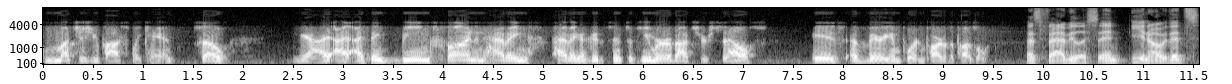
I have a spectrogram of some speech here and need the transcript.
much as you possibly can. So, yeah, I, I think being fun and having, having a good sense of humor about yourself is a very important part of the puzzle. That's fabulous. And, you know, that's,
